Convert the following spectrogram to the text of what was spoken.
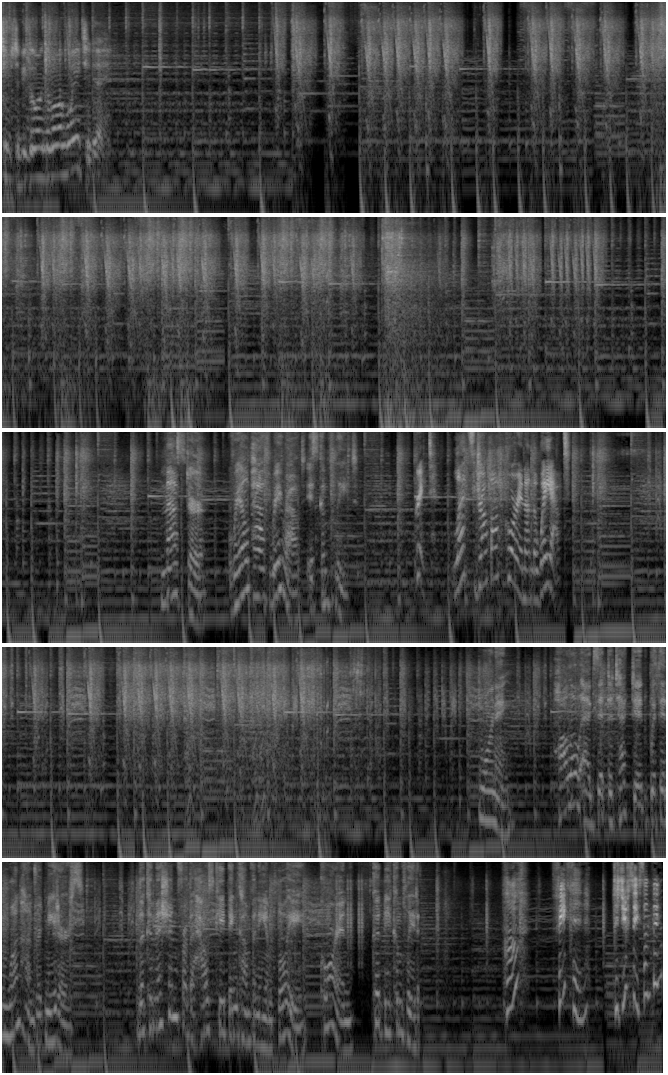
Seems to be going the wrong way today. Master, railpath reroute is complete. Great. Let's drop off Corin on the way out. Warning. Hollow exit detected within 100 meters. The commission for the housekeeping company employee, Corin, could be completed. Huh? Phaethon, did you say something?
